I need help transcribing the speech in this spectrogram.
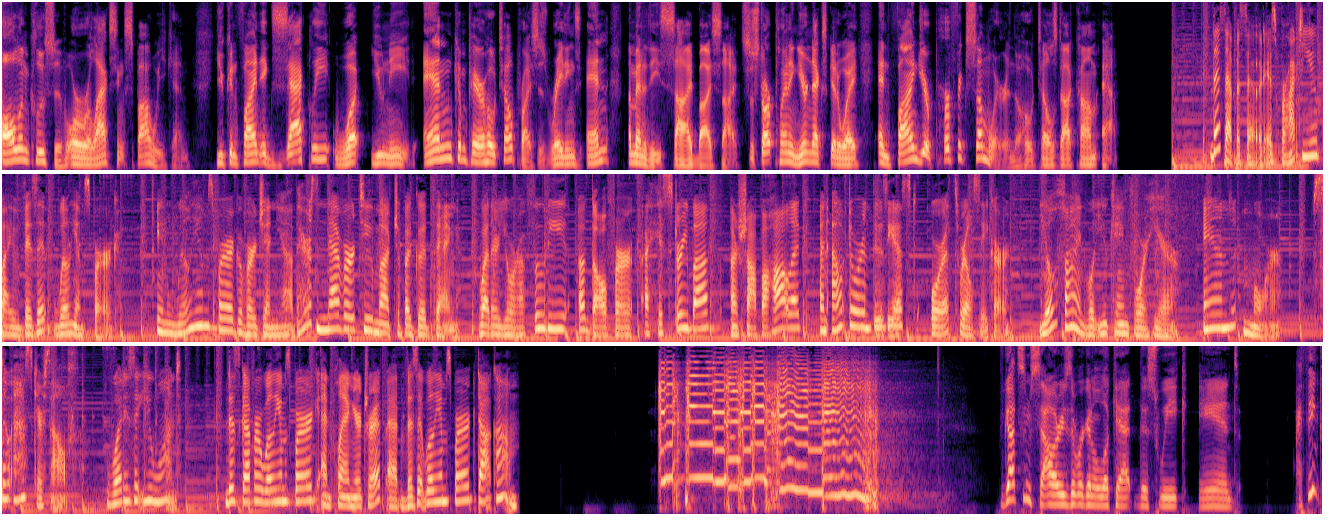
all inclusive or a relaxing spa weekend, you can find exactly what you need and compare hotel prices, ratings, and amenities side by side. So start planning your next getaway and find your perfect somewhere in the hotels.com app. This episode is brought to you by Visit Williamsburg. In Williamsburg, Virginia, there's never too much of a good thing. Whether you're a foodie, a golfer, a history buff, a shopaholic, an outdoor enthusiast, or a thrill seeker, you'll find what you came for here and more. So ask yourself, what is it you want? Discover Williamsburg and plan your trip at visitwilliamsburg.com. We've got some salaries that we're going to look at this week, and I think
